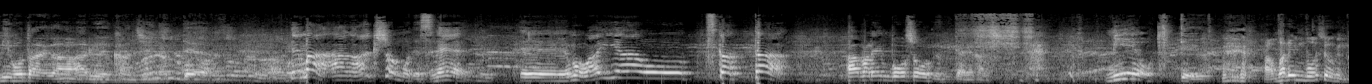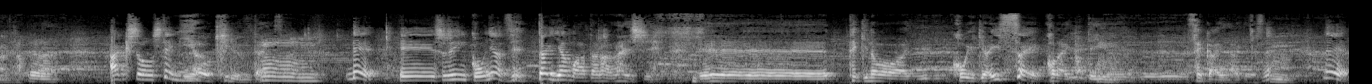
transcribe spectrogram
う見応えがある感じになってでまああのアクションもですね、えーもうワイヤーを使った暴れん坊将軍みたいな感じ。見栄を切って、うん、暴れん坊将軍なんだ。アクションして見栄を切るみたいなさ、うんで、えー主人公には絶対矢も当たらないし、えー敵の攻撃は一切来ないっていう世界なわけですね、うん。で、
